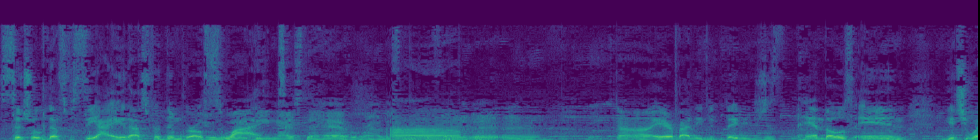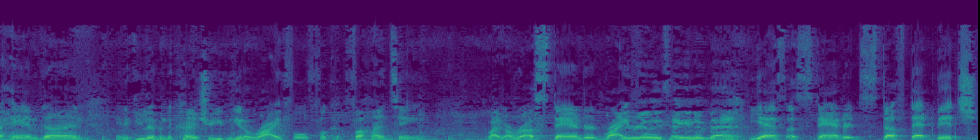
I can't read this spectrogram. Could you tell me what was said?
central. That's for CIA. That's for them girls. It SWAT. would be nice to have around this Um, motherfucker. Uh-uh. Everybody need to, they need to just hand those in, get you a handgun, and if you live in the country, you can get a rifle for for hunting, like a, a standard rifle. You really taking it back? Yes, a standard stuff that bitch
